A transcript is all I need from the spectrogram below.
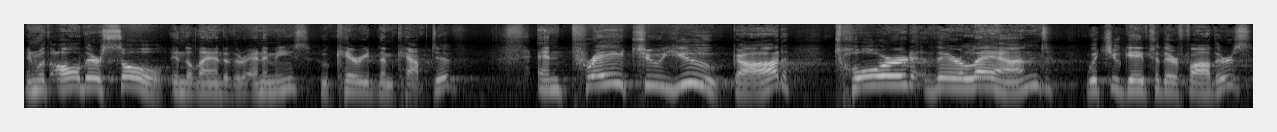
and with all their soul in the land of their enemies who carried them captive, and pray to you, God, toward their land, which you gave to their fathers,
